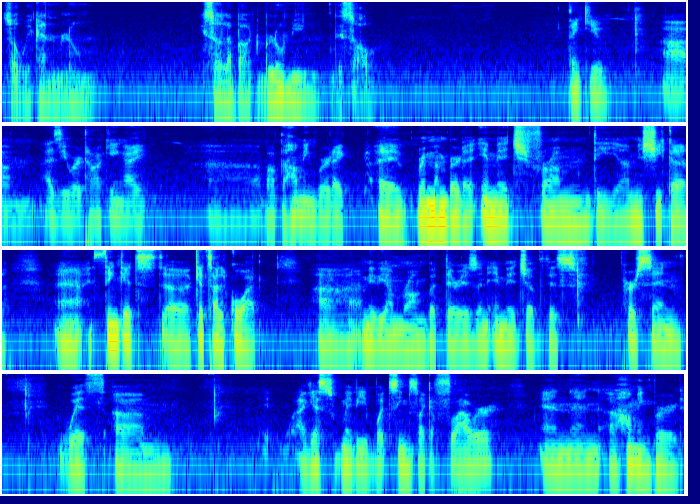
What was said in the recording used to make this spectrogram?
so we can bloom. It's all about blooming the soul. Thank you. Um, as you were talking, I uh, about the hummingbird. I, I remembered an image from the uh, Mexica. Uh, I think it's uh, Quetzalcoatl. Uh, maybe I'm wrong, but there is an image of this person with um, I guess maybe what seems like a flower, and then a hummingbird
